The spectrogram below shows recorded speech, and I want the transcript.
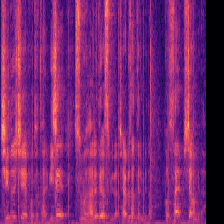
진우 씨의 포토 타임 이제 스무 살이 되었습니다. 잘 부탁드립니다. 포토 타임 시작합니다.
